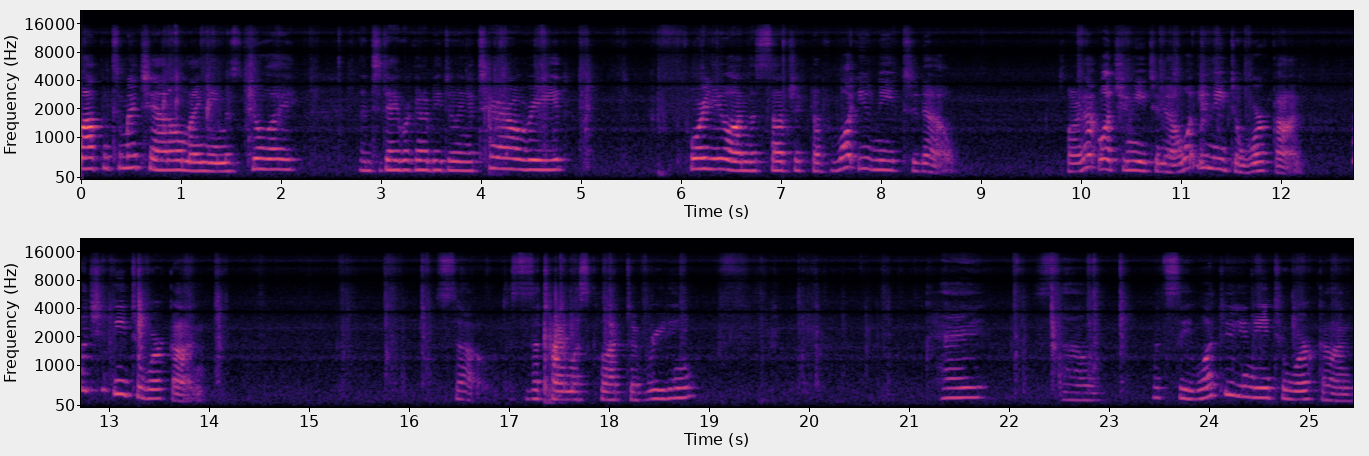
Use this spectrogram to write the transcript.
welcome to my channel. My name is Joy and today we're going to be doing a tarot read for you on the subject of what you need to know. Or not what you need to know, what you need to work on. What you need to work on. So, this is a timeless collective reading. Okay, so let's see, what do you need to work on?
